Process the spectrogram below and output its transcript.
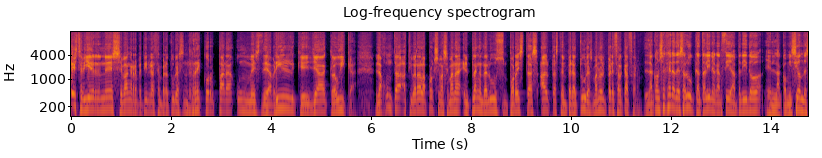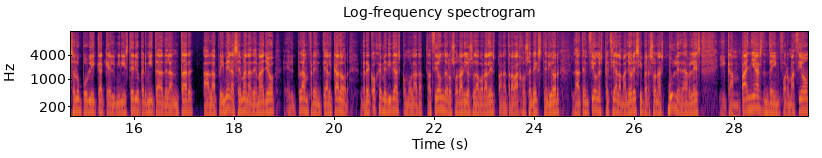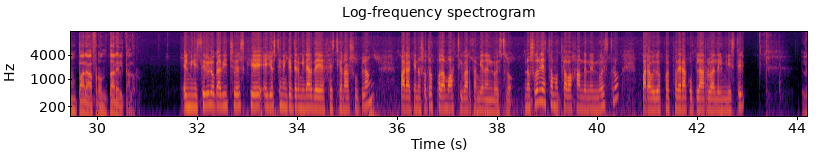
Este viernes se van a repetir las temperaturas récord para un mes de abril que ya claudica. La Junta activará la próxima semana el plan andaluz por estas altas temperaturas. Manuel Pérez Alcázar. La consejera de Salud, Catalina García, ha pedido en la Comisión de Salud Pública que el Ministerio permita adelantar a la primera semana de mayo el plan frente al calor. Recoge medidas como la adaptación de los horarios laborales para trabajos en exterior, la atención especial a mayores y personas vulnerables y campañas de información para afrontar el calor. El Ministerio lo que ha dicho es que ellos tienen que terminar de gestionar su plan para que nosotros podamos activar también el nuestro. Nosotros ya estamos trabajando en el nuestro para después poder acoplarlo al del Ministerio.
